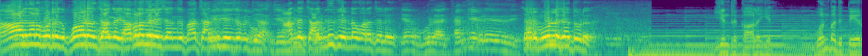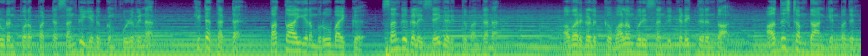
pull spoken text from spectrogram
நாலு தானே போட்டிருக்கு. போடும் சங்கு. எவ்வளவு பெரிய சங்கு? பா சங்கு ஜெயிச்ச பத்தியா? அந்த சங்குக்கு என்ன குறைச்சல்? சரி மூணுல சேர்த்து விடு. இன்று காலையில் ஒன்பது பேருடன் புறப்பட்ட சங்கு எடுக்கும் குழுவினர் கிட்டத்தட்ட பத்தாயிரம் ரூபாய்க்கு சங்குகளை சேகரித்து வந்தனர். அவர்களுக்கு வலம்புரி சங்கு கிடைத்திருந்தால் அதிர்ஷ்டம்தான் என்பதில்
